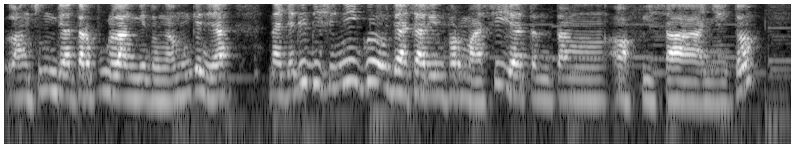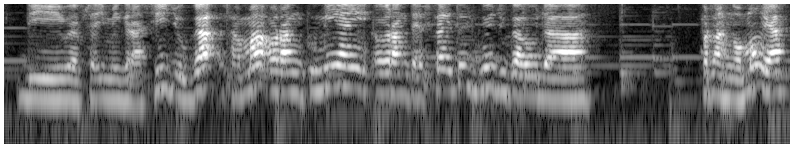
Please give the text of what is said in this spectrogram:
langsung diantar pulang gitu nggak mungkin ya. Nah jadi di sini gue udah cari informasi ya tentang uh, visanya itu di website imigrasi juga sama orang Kumiai orang TSK itu gue juga udah pernah ngomong ya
